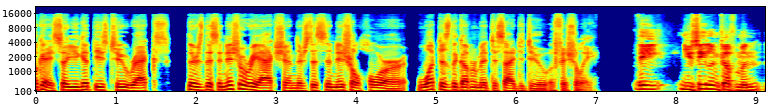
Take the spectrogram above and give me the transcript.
Okay, so you get these two wrecks. There's this initial reaction, there's this initial horror. What does the government decide to do officially? The New Zealand government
